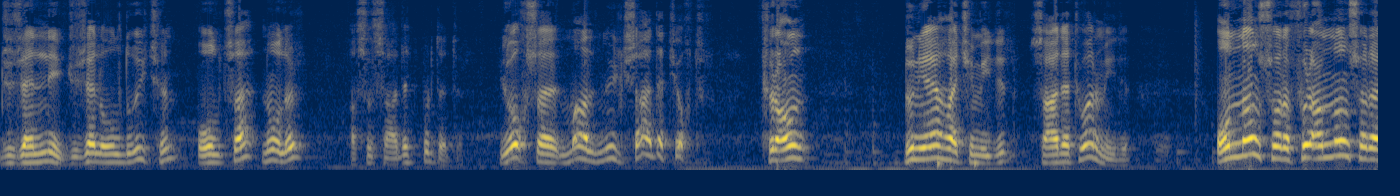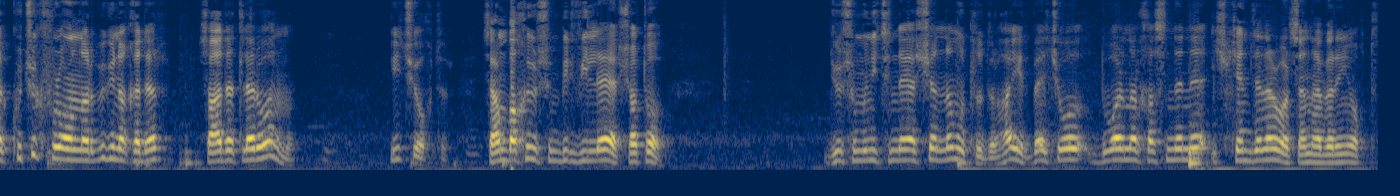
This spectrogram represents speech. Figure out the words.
düzenli, güzel olduğu için olsa ne olur? Asıl saadet buradadır. Yoksa mal, mülk, saadet yoktur. Firavun dünyaya hakimidir. Saadet var mıydı? Ondan sonra, Firavun'dan sonra küçük Firavunlar bugüne kadar saadetleri var mı? Hiç yoktur. Sen bakıyorsun bir villaya, şato. Diyorsun içinde yaşayan ne mutludur. Hayır, belki o duvarın arkasında ne işkenceler var, senin haberin yoktur.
